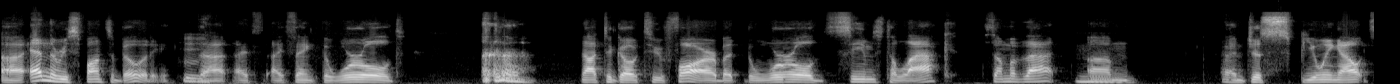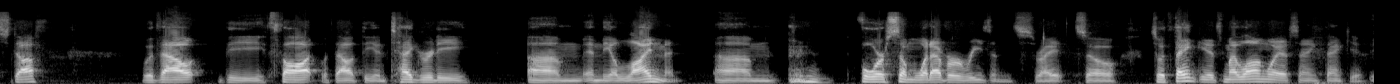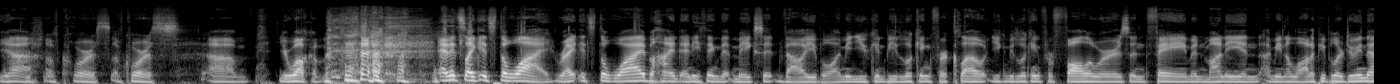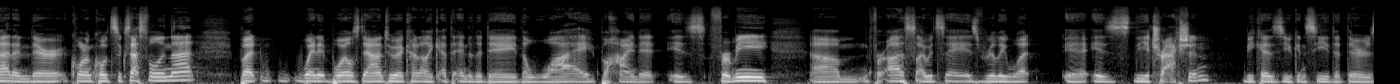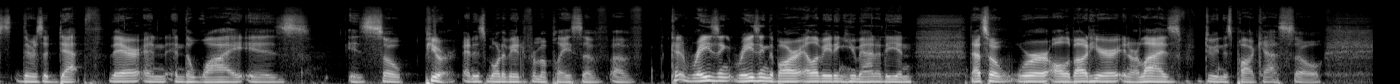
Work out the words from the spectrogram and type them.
uh, and the responsibility hmm. that I, I think the world not to go too far, but the world seems to lack some of that. Mm. Um, and just spewing out stuff without the thought, without the integrity, um, and the alignment um, for some whatever reasons, right? So so thank you. It's my long way of saying thank you. Yeah, of course, of course. Um, you're welcome. and it's like it's the why, right? It's the why behind anything that makes it valuable. I mean, you can be looking for clout, you can be looking for followers and fame and money, and I mean, a lot of people are doing that, and they're quote unquote successful in that. But when it boils down to it, kind of like at the end of the day, the why behind it is for me, um, for us, I would say, is really what eh, the attraction because you can see that there's there's a depth there and and the why is is so pure and is motivated from a place of of raising raising the bar elevating humanity. And that's what we're all about here in our lives doing this podcast. So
